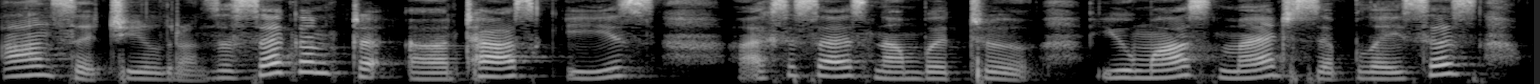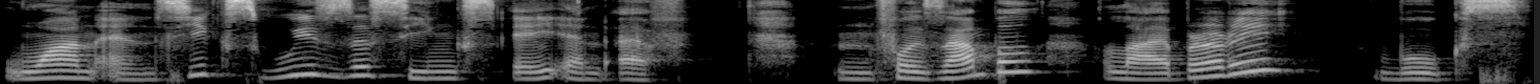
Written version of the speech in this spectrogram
answer, children. The second uh, task is exercise number two. You must match the places 1 and 6 with the things A and F. Mm, for example, library, books.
